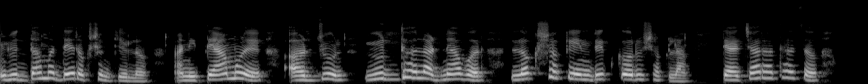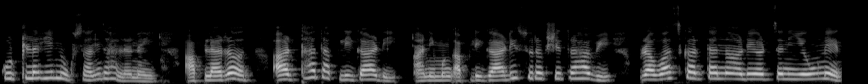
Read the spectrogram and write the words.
युद्धामध्ये रक्षण केलं आणि त्यामुळे अर्जुन युद्ध लढण्यावर लक्ष केंद्रित करू शकला. त्याच्या रथाचं कुठलंही नुकसान झालं नाही. आपला रथ अर्थात आपली गाडी आणि मग आपली गाडी सुरक्षित राहावी प्रवास करताना अडीअडचणी येऊ नयेत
